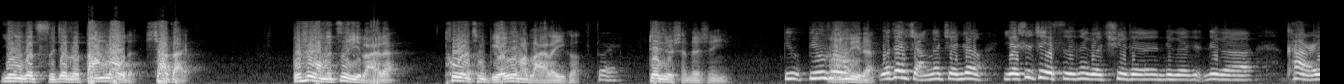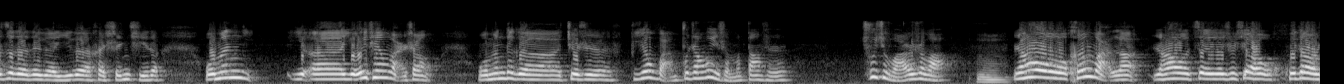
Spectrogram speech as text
用一个词叫做 download 下载，不是我们自己来的，突然从别的地方来了一个。对。这就是神的声音。比比如说，我再讲个见证，也是这次那个去的那个那个看儿子的那个一个很神奇的。我们有呃有一天晚上，我们那个就是比较晚，不知道为什么当时出去玩是吧？然后很晚了，然后在就要回到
